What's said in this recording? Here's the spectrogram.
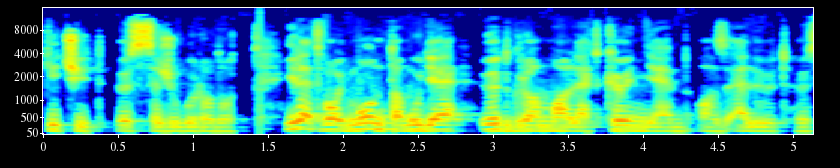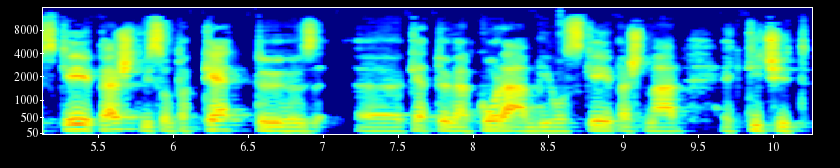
kicsit összezsugorodott. Illetve, ahogy mondtam, ugye 5 grammal lett könnyebb az előthöz képest, viszont a kettőhöz, kettővel korábbihoz képest már egy kicsit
